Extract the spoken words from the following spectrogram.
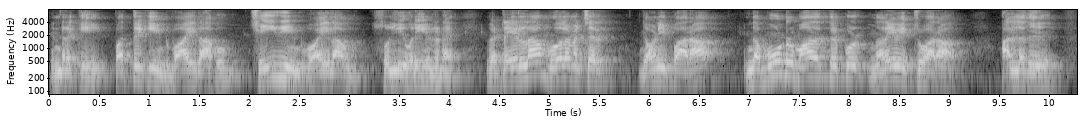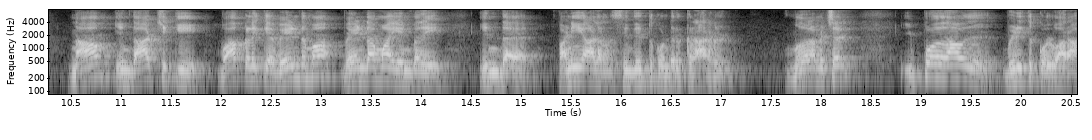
இன்றைக்கு பத்திரிகையின் வாயிலாகவும் செய்தியின் வாயிலாகவும் சொல்லி வருகின்றன. இவற்றையெல்லாம் முதலமைச்சர் கவனிப்பாரா? இந்த மூன்று மாதத்திற்குள் நிறைவேற்றுவாரா? அல்லது நாம் இந்த ஆட்சிக்கு வாக்களிக்க வேண்டுமா வேண்டாமா என்பதை இந்த பணியாளர்கள் சிந்தித்து கொண்டிருக்கிறார்கள். முதலமைச்சர் இப்போதாவது விழித்துக் கொள்வாரா?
